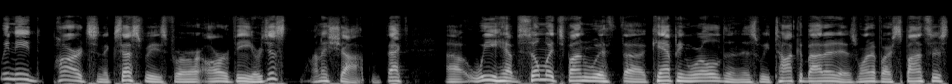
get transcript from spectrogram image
we need parts and accessories for our RV or just want to shop. In fact, uh, we have so much fun with uh, Camping World, and as we talk about it as one of our sponsors,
